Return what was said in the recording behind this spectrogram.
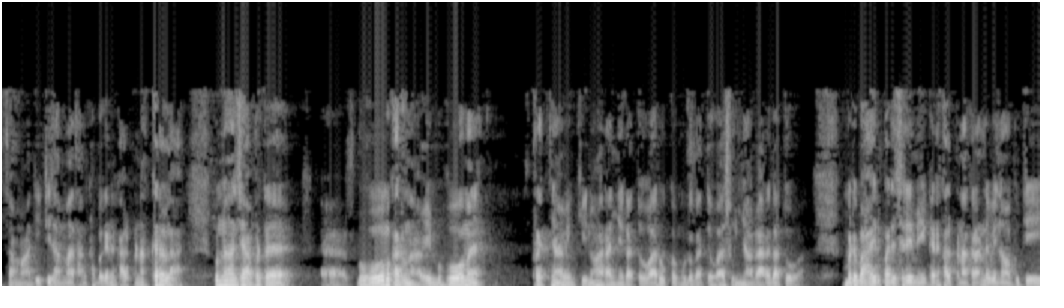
සම්මාදිට්ඨි සම්මා සංකප්ප ගැන කල්පනා කරලා උන්වහන්සේ අපට බොහෝම කරුණාවෙන් බොහෝම ප්‍රඥාවෙන් කියනවා අරඤ්‍යගතෝවා රුක්ක මූලගතෝවා ශුඤ්ඤාගාරගතෝවා. උඹට බාහිර පරිසරයේ මේක ගැන කල්පනා කරන්න වෙනවා පුතේ.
